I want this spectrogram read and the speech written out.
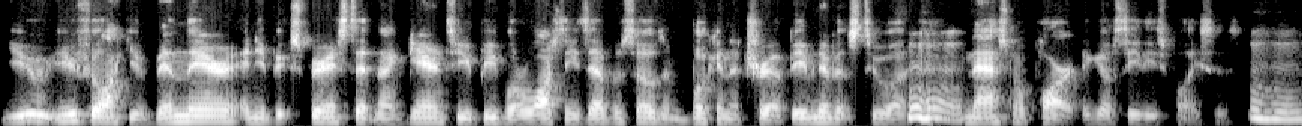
you you feel like you've been there and you've experienced it and i guarantee you people are watching these episodes and booking a trip even if it's to a mm-hmm. national park to go see these places mm-hmm.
